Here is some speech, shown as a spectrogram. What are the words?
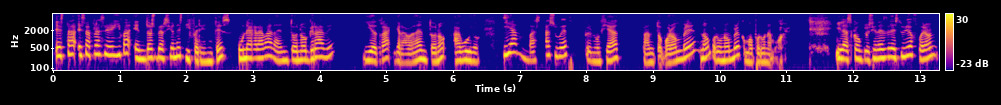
Esta, esta frase iba en dos versiones diferentes, una grabada en tono grave y otra grabada en tono agudo, y ambas a su vez pronunciadas tanto por hombre, ¿no? por un hombre como por una mujer. Y las conclusiones del estudio fueron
